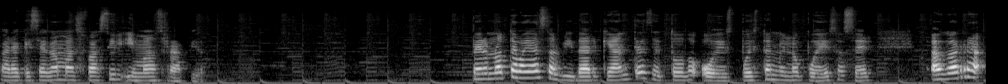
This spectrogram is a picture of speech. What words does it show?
para que se haga más fácil y más rápido. Pero no te vayas a olvidar que antes de todo o después también lo puedes hacer. Agarra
